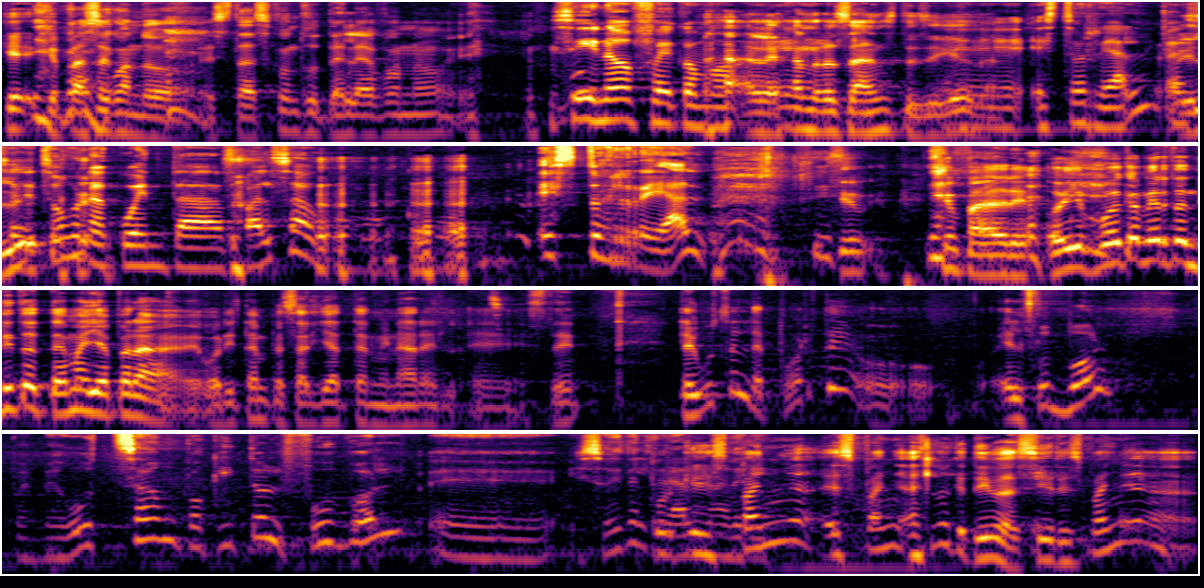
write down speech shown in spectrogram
¿Qué, pasa cuando estás con tu teléfono? Sí, no, fue como... Alejandro eh, Sanz te sigue. Eh, ¿Esto es real? ¿Esto es una cuenta falsa o como, esto es real? qué, padre. Oye, voy a cambiar tantito de tema ya para ahorita empezar ya a terminar el... Este. ¿Te gusta el deporte o el fútbol? Pues me gusta un poquito el fútbol eh, y soy del Porque Real Madrid. España, España, es lo que te iba a decir, España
